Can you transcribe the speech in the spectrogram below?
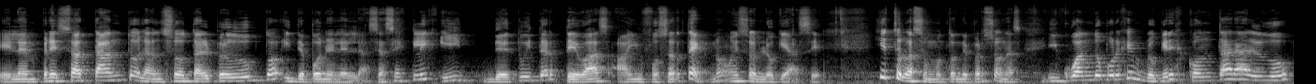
eh, la empresa tanto lanzó tal producto y te pone el enlace. Haces clic y de Twitter te vas a Infocertec, ¿no? Eso es lo que hace. Y esto lo hace un montón de personas. Y cuando, por ejemplo, querés contar algo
